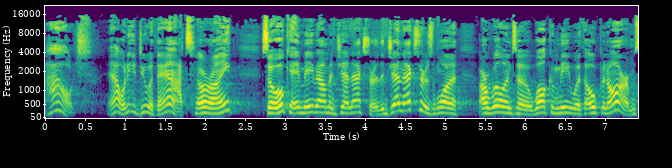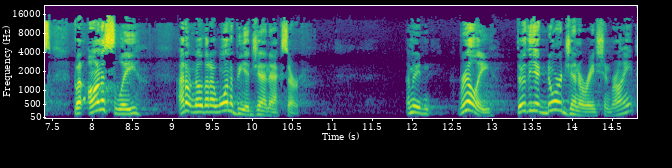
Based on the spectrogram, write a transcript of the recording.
Ouch. Yeah, what do you do with that? All right. So, okay, maybe I'm a Gen Xer. The Gen Xers want, are willing to welcome me with open arms, but honestly, I don't know that I want to be a Gen Xer. I mean, really, they're the ignored generation, right?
